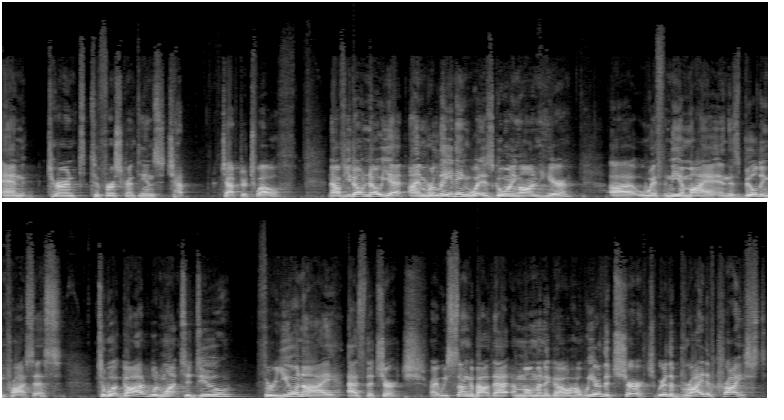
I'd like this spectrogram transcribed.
and turn to 1 Corinthians chap- chapter 12. Now, if you don't know yet, I'm relating what is going on here uh, with Nehemiah in this building process to what God would want to do through you and I as the church. Right? We sung about that a moment ago. How we are the church. We're the bride of Christ.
